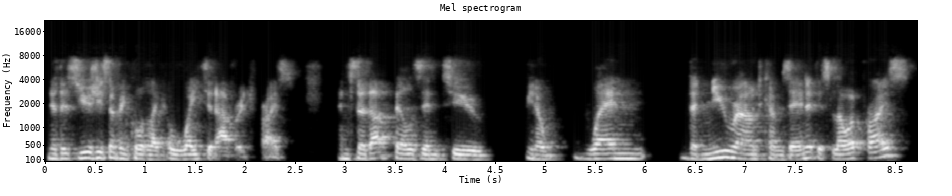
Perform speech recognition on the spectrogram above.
you know, there's usually something called like a weighted average price. And so that builds into, you know, when the new round comes in at this lower price,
